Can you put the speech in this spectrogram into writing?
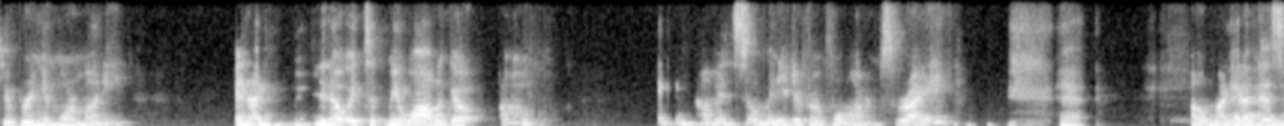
to bring in more money. And I, mm. you know, it took me a while to go, oh, it can come in so many different forms, right? Yeah. Oh my yeah, goodness.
